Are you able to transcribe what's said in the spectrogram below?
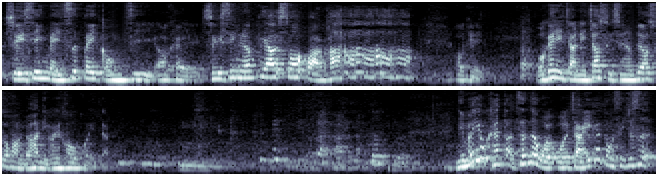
水星每次被攻击，OK，水星人不要说谎，哈哈哈哈哈。OK，我跟你讲，你叫水星人不要说谎的话，你会后悔的。你们有看到？真的，我我讲一个东西，就是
